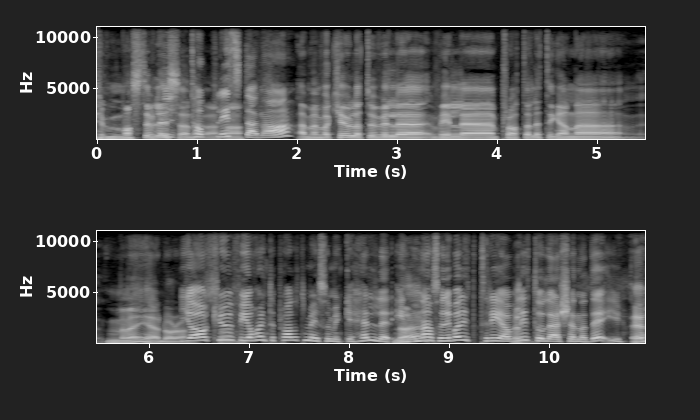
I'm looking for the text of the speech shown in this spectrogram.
det måste bli så nu. topplistan. Ja. Ja, men vad kul att du ville, ville prata lite grann med mig här då. då. Ja, Så- kul, för jag har inte pratat med dig så mycket heller Nej. innan, så det var lite trevligt att lära känna dig. Ja,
